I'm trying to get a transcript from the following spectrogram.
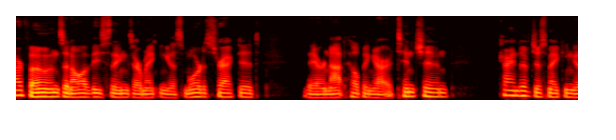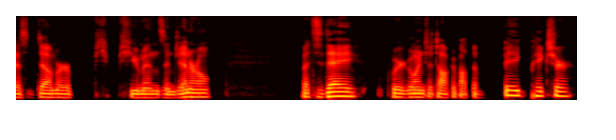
our phones and all of these things are making us more distracted. They are not helping our attention, kind of just making us dumber humans in general. But today we're going to talk about the big picture.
